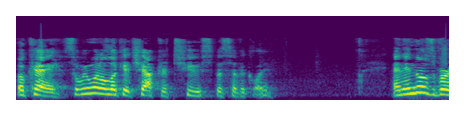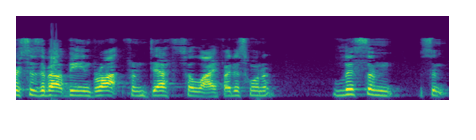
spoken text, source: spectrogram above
Okay, so we want to look at chapter 2 specifically. And in those verses about being brought from death to life, I just want to list some, some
